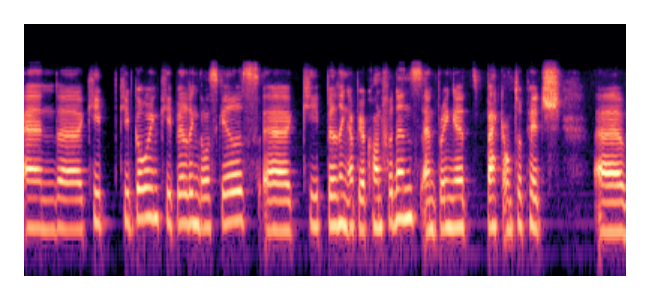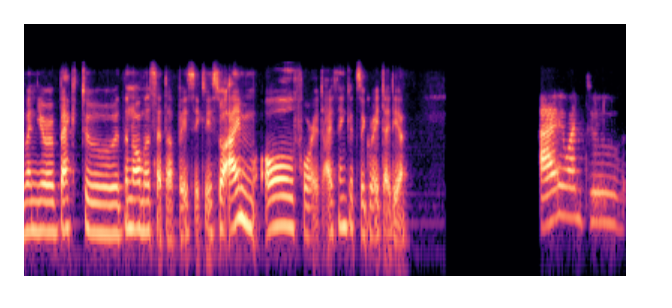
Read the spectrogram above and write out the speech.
and uh, keep keep going, keep building those skills, uh, keep building up your confidence, and bring it back onto pitch uh, when you're back to the normal setup, basically. So I'm all for it. I think it's a great idea. I went to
